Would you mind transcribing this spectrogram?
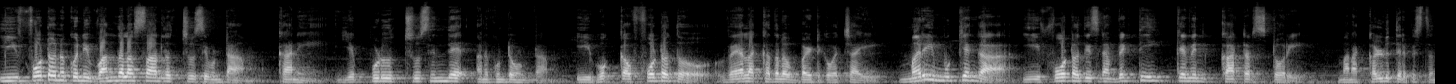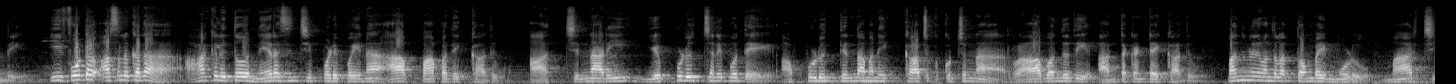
ఈ ఫోటోను కొన్ని వందల సార్లు చూసి ఉంటాం కానీ ఎప్పుడూ చూసిందే అనుకుంటూ ఉంటాం. ఈ ఒక్క ఫోటోతో వేల కథలు బయటకు వచ్చాయి. మరీ ముఖ్యంగా ఈ ఫోటో తీసిన వ్యక్తి కెవిన్ కార్టర్ స్టోరీ మన కళ్ళు తెరిపిస్తుంది. ఈ ఫోటో అసలు కథ ఆకలితో నీరసించి పడిపోయిన ఆ పాపది కాదు. ఆ చిన్నారి ఎప్పుడు చనిపోతే అప్పుడు తిందామని కాచుకు కూర్చున్న రాబందుది అంతకంటే కాదు. పంతొమ్మిది వందల తొంభై మూడు మార్చి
